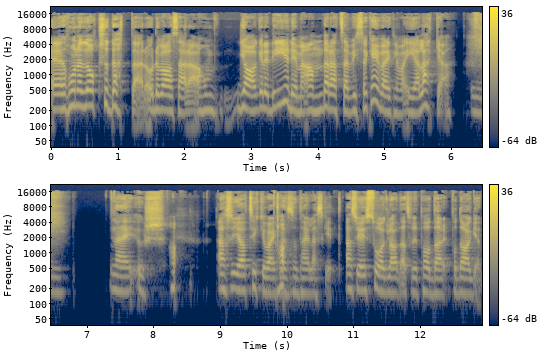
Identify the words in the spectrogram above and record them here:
Eh, hon hade också dött där och det var så här, hon jagade, det är ju det med andar att så här, vissa kan ju verkligen vara elaka. Nej usch. Ha. Alltså jag tycker verkligen Ha. sånt här är läskigt. Alltså jag är så glad att vi poddar på dagen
